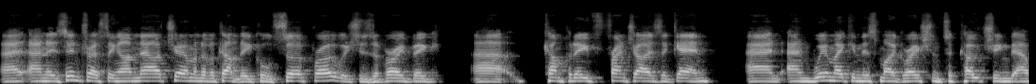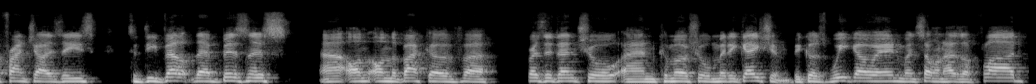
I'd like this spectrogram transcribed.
And, and it's interesting. I'm now chairman of a company called ServPro, which is a very big uh, company franchise again and and we're making this migration to coaching our franchisees to develop their business uh, on on the back of uh, residential and commercial mitigation. Because we go in when someone has a flood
